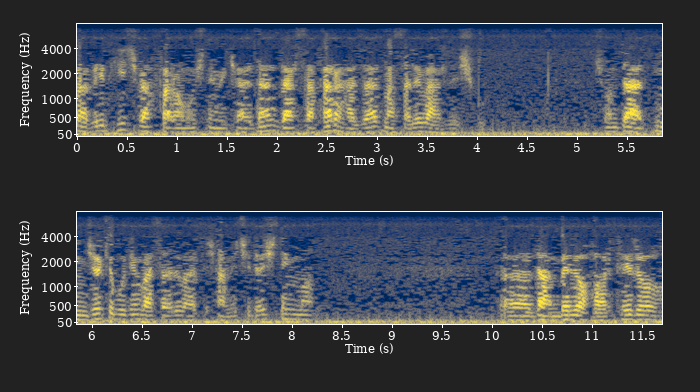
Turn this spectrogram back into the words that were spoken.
فقید هیچ وقت فراموش نمی‌کردن در سفر حضرت مسئله ورزش بود. چون در اینجا که بودیم وسایل ورزش همه چی داشتیم ما. دنبل و هارتل و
